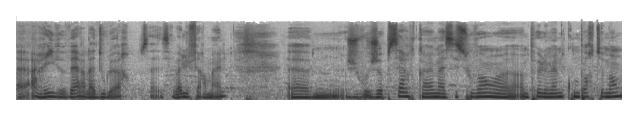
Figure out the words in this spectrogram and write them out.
arrive vers la douleur. Ça, ça va lui faire mal. J'observe quand même assez souvent un peu le même comportement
